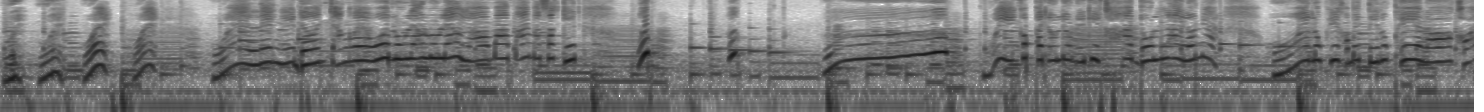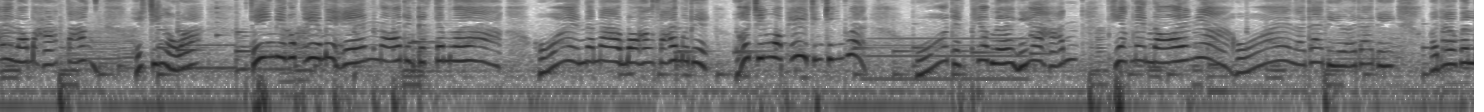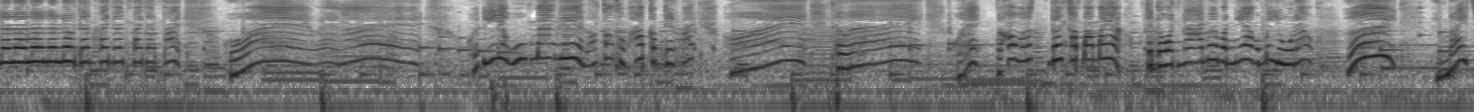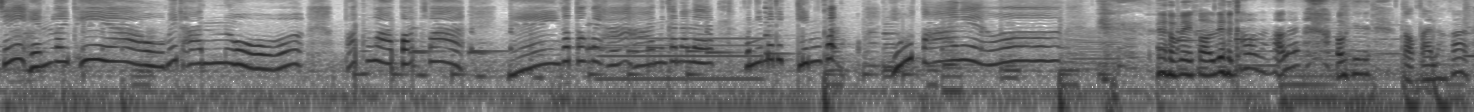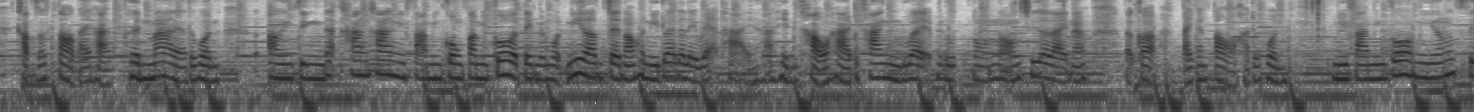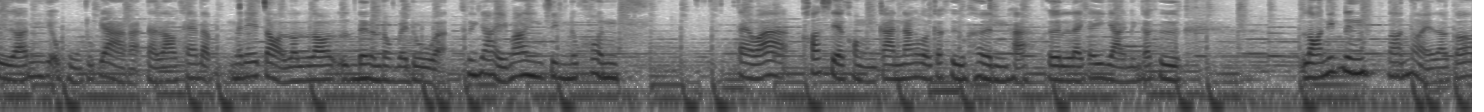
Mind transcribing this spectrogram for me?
เว้ยเว้ยเว้ยเว้ยเว้ยเล่งไงเดินจังเลยเว้ยรู้แล้วรู้แล้วอย่ามาไม้มาสะกิดฮึบฮึบ แล้วเนี่ยโอ้ยลูกพี่เขาไม่ตีลูกพี่หรอกเขาให้เรามาหาตังค์เฮ้ยจริงเหรอวะจริงดิลูกพี่ไม่เห็นเนาะเด็กๆเต็มเลยอะโอ้ยน่ามองทางซ้ายมือดิเออจริงว่ะพี่จริง ๆ ด้วยโอ้เด็กเพียบเลยอย่างงี้อาหารเพียบแน่นอนเนี่ยโอ้ยรายได้ดีรายได้ดีไปเร็วไปเร็วเร็วเร็วเร็วเร็วเดินไปเดินไปเดินไปโอ้ยแม่งเอ้ยโอ้ยพี่อย่าวุ้บแม่งดิเราต้องสุภาพกับเด็กไว้โอ้ยเธอ เฮ้ยโอ้ยเอาเดินกลับมาไหมอะ จะโดดงานด้วยวันเนี้ยกูไม่อยู่แล้ว เฮ้ย เห็นไหมเจ๊เห็นเลยพี่อะโอ้ไม่ทันโอ้ป๊อดว่าป๊อดว่าแม่งก็ต้องไปหาอาหารมันกันนั่นแหละ วันนี้ไม่ได้กินก็หิวตายเนี่ย ไปเขาเรื่องเข้าแล้วแล้วโอเค ต่อไปเราก็ขับรถต่อไปค่ะ เพลินมากเลยอะทุกคน เอาจริงๆด้านข้างๆมีฟาร์มิงกงฟาร์มิโก้เต็มไปหมดนี่เราเจอน้องคนนี้ด้วยก็เลยแวะถ่ายนะคะเห็นเขาหายไปข้างหนึ่งด้วยไม่รู้น้องๆชื่ออะไรนะ แล้วก็ไปกันต่อค่ะทุกคนมีฟาร์มิงโก้มีน้องเสือมีโอ้โหทุกอย่างอะแต่เราแค่แบบไม่ได้จอดเราเราเดินลงไปดูอะคือใหญ่มากจริง ๆ ทุกคน แต่ว่าข้อเสียของการนั่งรถก็คือเพลินค่ะ เพลินและก็อีกอย่างหนึ่งก็คือ ร้อนนิดนึง ร้อนหน่อยแล้วก็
